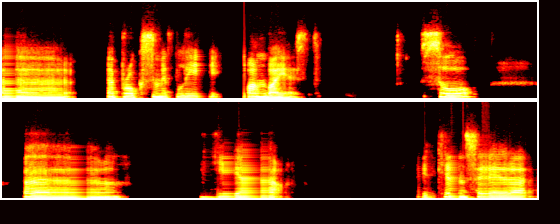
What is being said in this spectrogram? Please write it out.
uh, approximately unbiased. So uh, yeah, we can say that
